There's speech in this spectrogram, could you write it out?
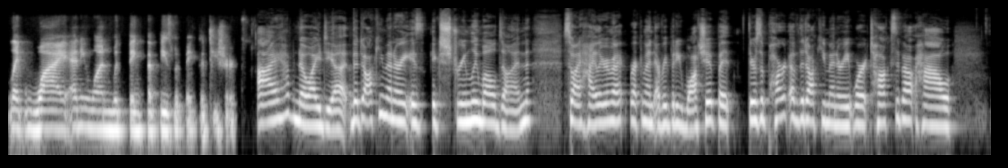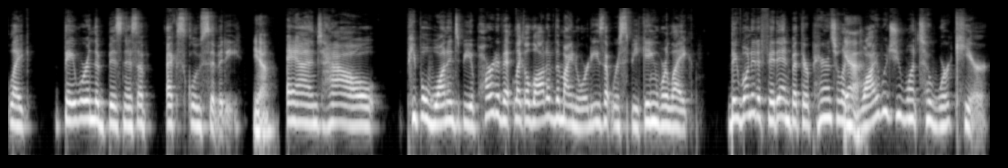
like why anyone would think that these would make good t-shirts. I have no idea. The documentary is extremely well done. So I highly re- recommend everybody watch it. But there's a part of the documentary where it talks about how, like, they were in the business of exclusivity. Yeah. and how people wanted to be a part of it. Like a lot of the minorities that were speaking were like, they wanted to fit in, but their parents were like, Yeah. why would you want to work here?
